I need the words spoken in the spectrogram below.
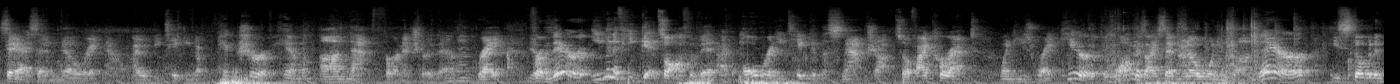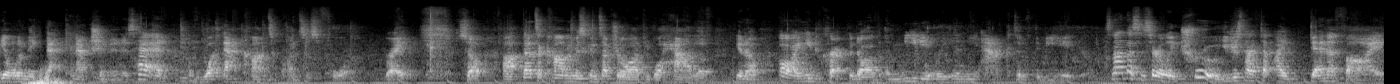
say I said no right now, I would be taking a picture of him on that furniture there, mm-hmm. right? From there, even if he gets off of it, I've already taken the snapshot. So if I correct when he's right here, as long as I said no when he's on there, he's still going to be able to make that connection in his head of what that consequence is for, right? So uh, that's a common misconception a lot of people have of, you know, oh, I need to correct the dog immediately in the act of the behavior. It's not necessarily true. You just have to identify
